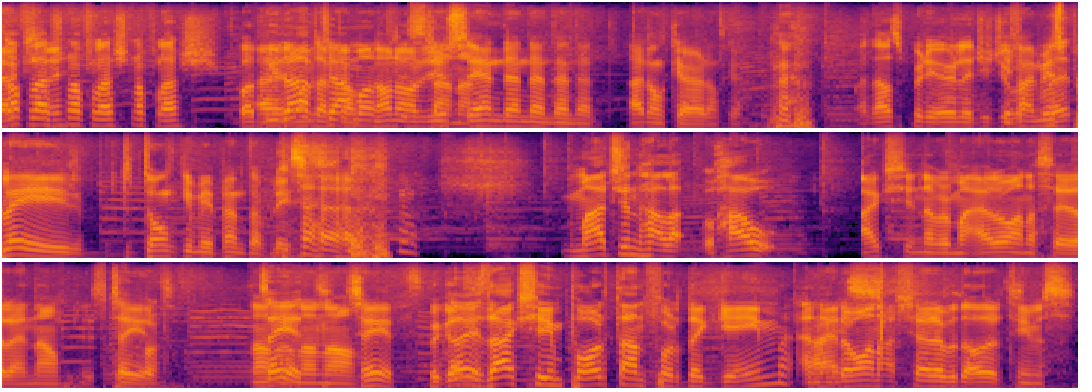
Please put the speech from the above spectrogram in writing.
No actually. flash, no flash, no flash. But we I don't have have jam on No, no, just end, end, end, end, end. I don't care, I don't care. But that was pretty early GG. if I misplay, don't give me Penta, please. Imagine how, how... Actually, never mind. I don't want to say it right now. It's Say it. No, Say no, it. no, no. Say it. Because Say it's actually important for the game, and I don't want to share it with other teams.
